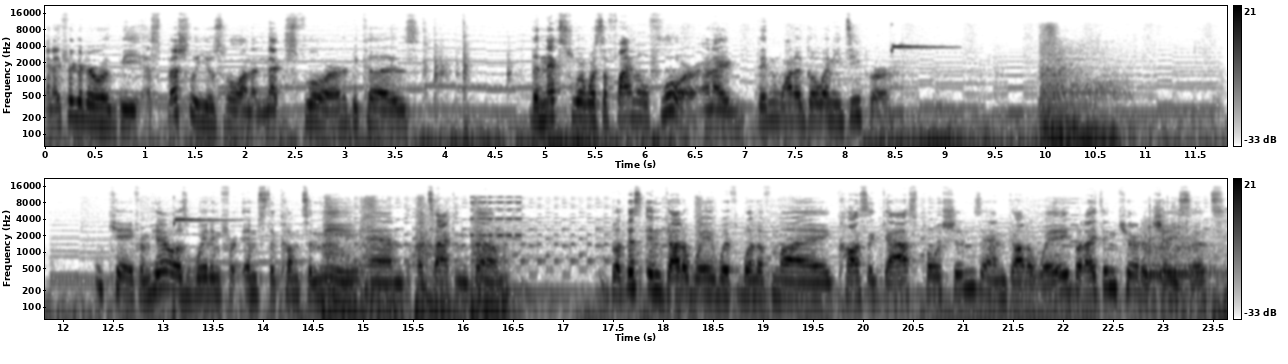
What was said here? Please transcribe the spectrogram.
And I figured it would be especially useful on the next floor because the next floor was the final floor, and I didn't want to go any deeper. Okay, from here I was waiting for imps to come to me and attacking them. But this imp got away with one of my Caustic Gas potions and got away, but I didn't care to chase it.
